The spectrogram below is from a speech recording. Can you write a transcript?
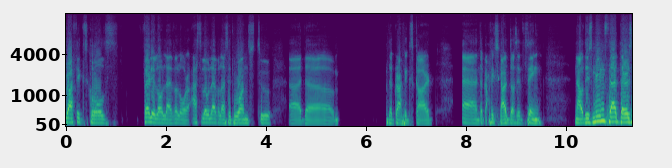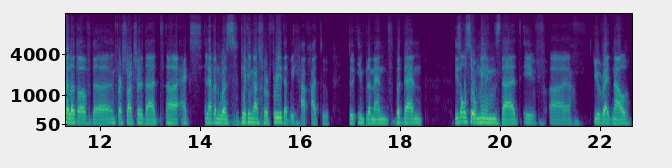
graphics calls fairly low level or as low level as it wants to uh, the the graphics card, and the graphics card does its thing. Now, this means that there's a lot of the infrastructure that uh, X11 was giving us for free that we have had to to implement. But then this also means that if uh, you right now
